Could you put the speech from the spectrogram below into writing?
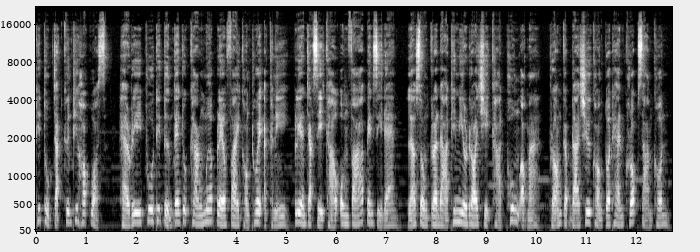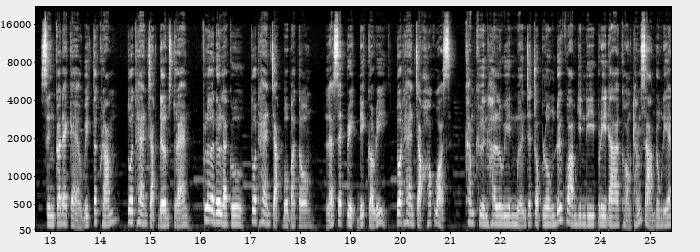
ที่ถูกจัดขึ้นที่ฮอกวอตส์แฮร์รี่พูดที่ตื่นเต้นทุกครั้งเมื่อเปลวไฟของถ้วยอัคนีเปลี่ยนจากสีขาวอมฟ้าเป็นสีแดง แล้วส่งกระดาษที่มีรอยฉีกขาดพุ่งออกมา พร้อมกับรายชื่อของตัวแทนครบ 3 คน ซึ่งก็ได้แก่วิกเตอร์ครัมตัวแทนจากเดิมสแตรงเฟลอร์เดลากูตัวแทนจากโบบาตง และเซดริกดิกกอรีตัวแทนจากฮอกวอตส์ค่ำคืนฮาโลวีนเหมือนจะจบลงด้วยความยินดีปรีดาของทั้ง 3 โรงเรียน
